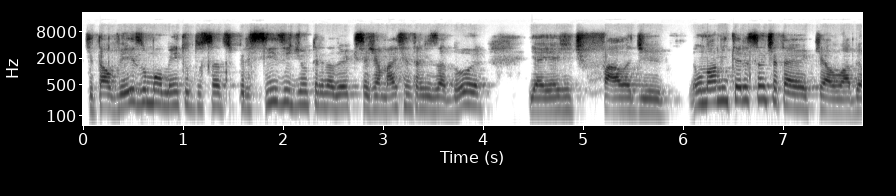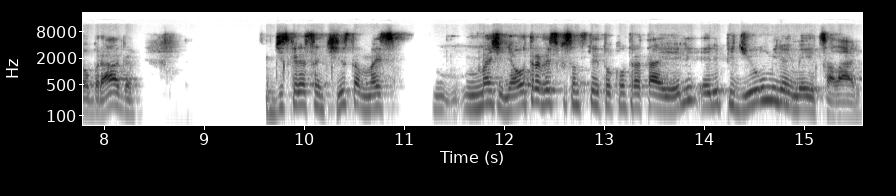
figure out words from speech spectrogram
que talvez o momento do Santos precise de um treinador que seja mais centralizador. E aí a gente fala de um nome interessante até que é o Abel Braga. Diz que ele é santista, mas imagine, a outra vez que o Santos tentou contratar ele, ele pediu um milhão e meio de salário.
